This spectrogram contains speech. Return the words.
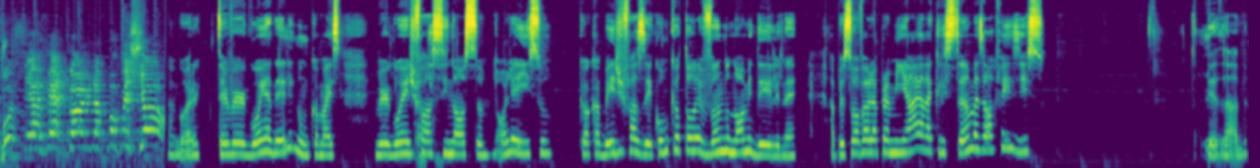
Você é vergonha da profissão! Agora, ter vergonha dele nunca, mas vergonha de Ótimo. falar assim, nossa, olha isso, que eu acabei de fazer, como que eu tô levando o nome dele, né? A pessoa vai olhar para mim, ah, ela é cristã, mas ela fez isso. Pesado.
